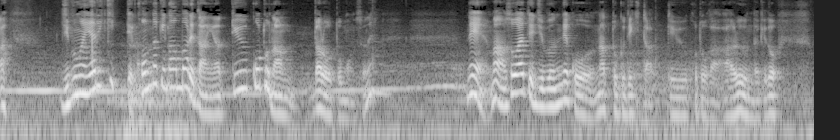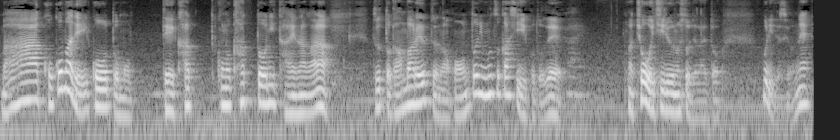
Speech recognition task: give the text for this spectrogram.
あ自分はやりきってこんだけ頑張れたんやっていうことなんだろうと思うんですよね。でまあそうやって自分でこう納得できたっていうことがあるんだけどまあここまで行こうと思ってかこの葛藤に耐えながらずっと頑張れるっていうのは本当に難しいことで、はい。まあ、超一流の人じゃないと無理ですよね。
